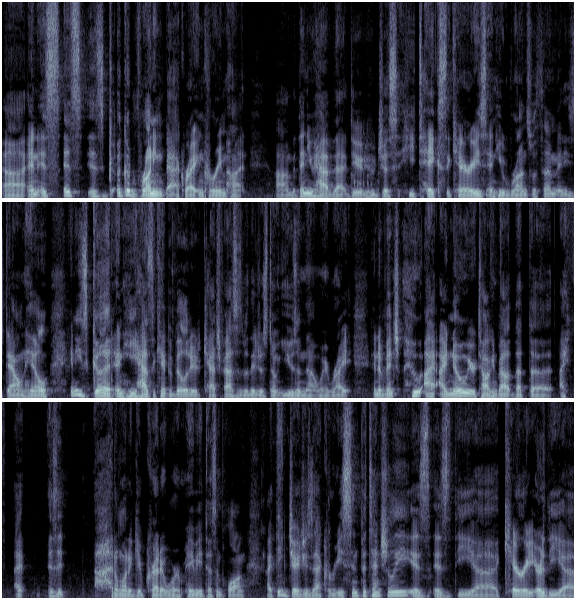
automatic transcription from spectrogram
uh, and is, is is a good running back, right? In Kareem Hunt. Um, but then you have that dude who just he takes the carries and he runs with them and he's downhill and he's good and he has the capability to catch passes, but they just don't use him that way, right? And eventually, who I, I know you're talking about that the I, I is it I don't want to give credit where maybe it doesn't belong. I think JJ Zachariason potentially is is the uh, carry or the uh,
